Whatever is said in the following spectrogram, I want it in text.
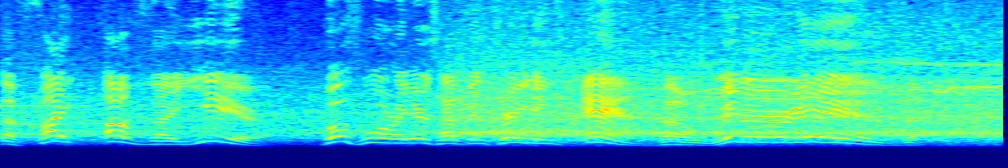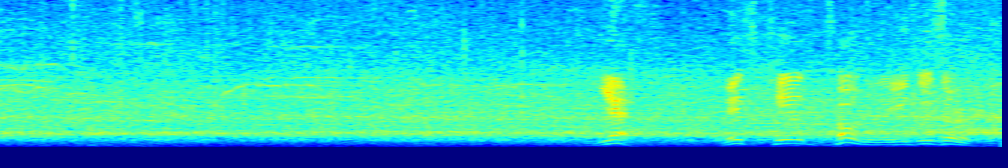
The fight of the year. Both warriors have been trading, and the winner is. Yes, this kid totally deserves it.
